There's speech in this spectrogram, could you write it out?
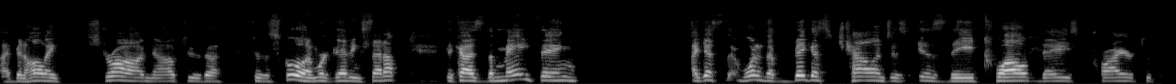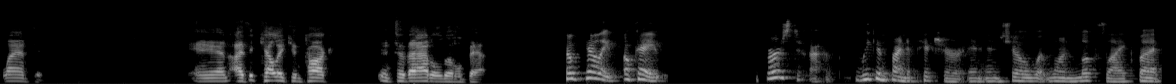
I've been hauling straw now to the to the school and we're getting set up because the main thing I guess one of the biggest challenges is the 12 days prior to planting. And I think Kelly can talk into that a little bit. So Kelly, okay, first uh, we can find a picture and, and show what one looks like, but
